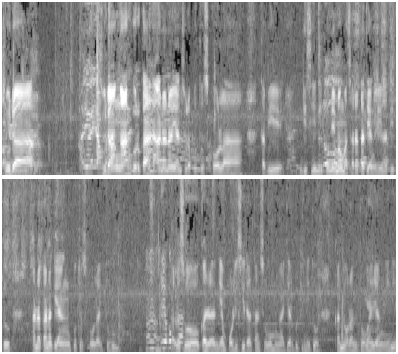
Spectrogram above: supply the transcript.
sudah sudah nganggur kan, anak-anak yang sudah putus sekolah. Tapi di sini pun memang masyarakat yang lihat itu anak-anak yang putus sekolah itu kalau so keadaan yang polisi datang so mengajar begini tuh kami orang tua yang ini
